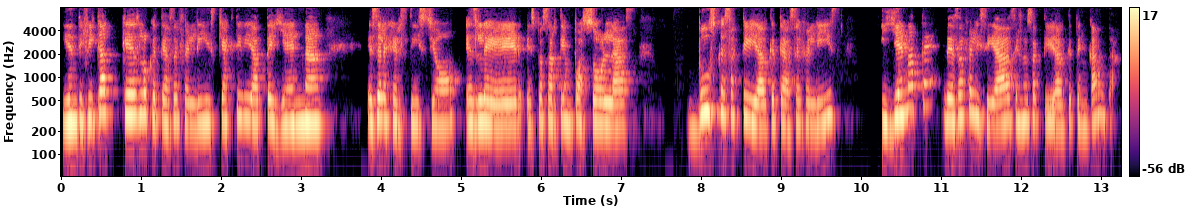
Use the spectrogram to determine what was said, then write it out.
Identifica qué es lo que te hace feliz, qué actividad te llena. Es el ejercicio, es leer, es pasar tiempo a solas. Busca esa actividad que te hace feliz y llénate de esa felicidad haciendo esa actividad que te encanta.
